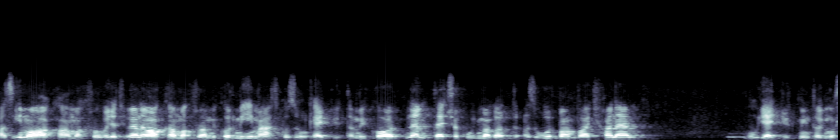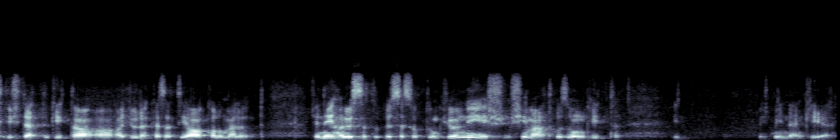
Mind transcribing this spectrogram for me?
az ima alkalmakról, vagy olyan alkalmakról, amikor mi imádkozunk együtt. Amikor nem te csak úgy magad az Úrban vagy, hanem úgy együtt, mint hogy most is tettük itt a, a gyülekezeti alkalom előtt. Úgyhogy néha össze, össze szoktunk jönni, és, és imádkozunk itt, itt, itt mindenkiért.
